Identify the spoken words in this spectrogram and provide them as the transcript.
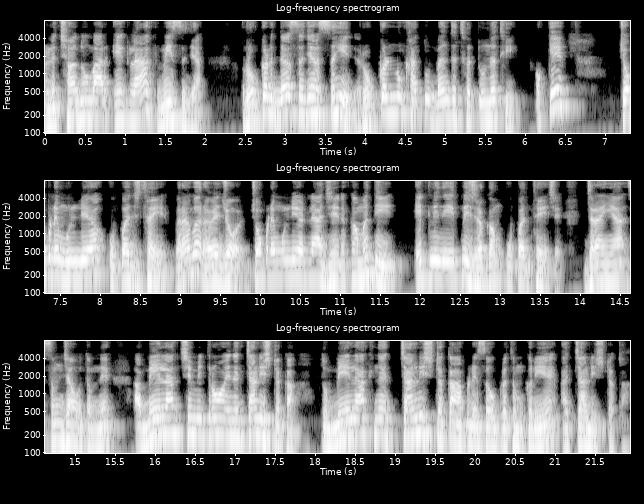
એટલે છ દુ બાર એક લાખ વીસ હજાર. રોકડ દસ હજાર સહિત રોકડનું ખાતું બંધ થતું નથી. ઓકે? ચોપડે મૂલ્ય ઉપજ થઈ. બરાબર? હવે જો, ચોપડે મૂલ્ય એટલે આ જે રકમ હતી, એટલી ને એટલી જ રકમ ઉપજ થઈ છે. જરા અહીંયા સમજાવું તમને. આ બે લાખ છે મિત્રો, એના ચાલીસ ટકા. તો બે લાખના ચાલીસ ટકા આપણે સૌ કરીએ. આ ચાલીસ ટકા.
